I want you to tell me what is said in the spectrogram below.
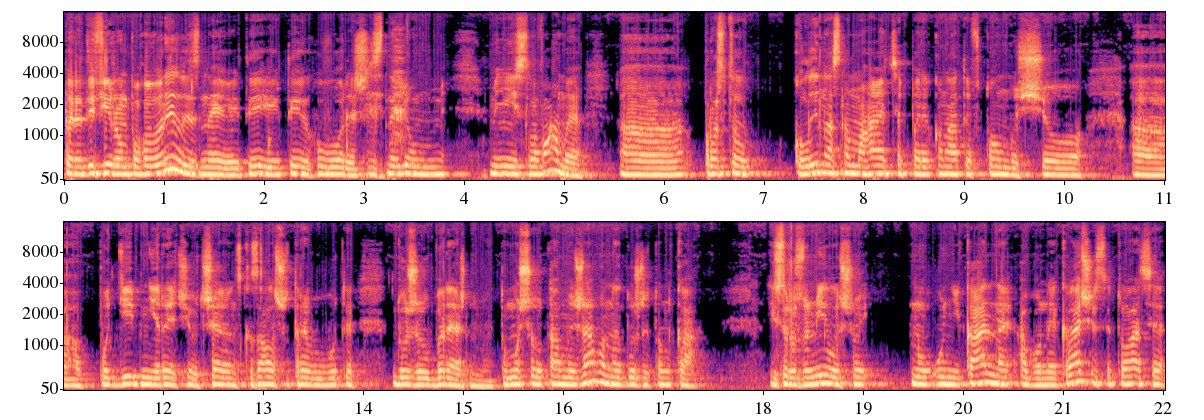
перед ефіром поговорили з нею, і ти, і ти говориш знайомими мені словами. А, просто коли нас намагаються переконати в тому, що а, подібні речі, от Шерон сказала, що треба бути дуже обережними, тому що та межа вона дуже тонка. І зрозуміло, що ну, унікальна або найкраща ситуація,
